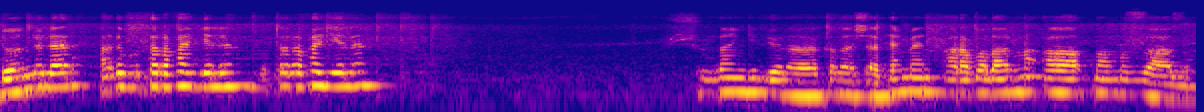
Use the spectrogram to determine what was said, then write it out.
Döndüler. Hadi bu tarafa gelin. Bu tarafa gelin. Şuradan gidiyorlar arkadaşlar. Hemen arabalarına ağ atmamız lazım.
